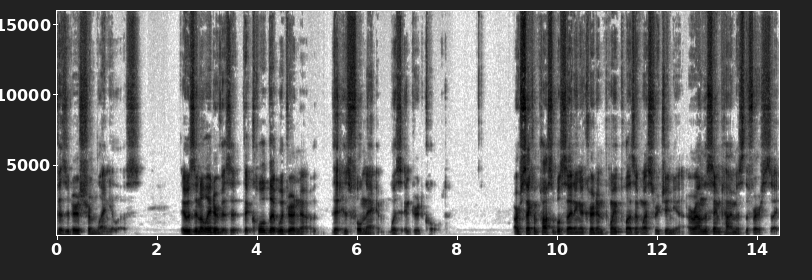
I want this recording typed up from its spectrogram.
Visitors from Lanulos. It was in a later visit that Cold let Woodrow know that his full name was Indrid Cold. Our second possible sighting occurred in Point Pleasant, West Virginia, around the same time as the first sighting.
